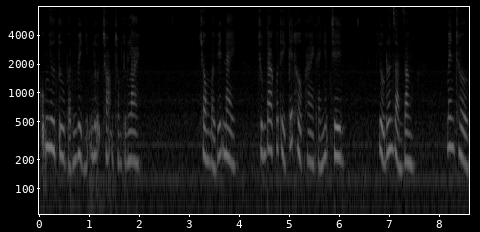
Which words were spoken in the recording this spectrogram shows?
Cũng như tư vấn về những lựa chọn trong tương lai. Trong bài viết này, Chúng ta có thể kết hợp hai khái niệm trên. Hiểu đơn giản rằng Mentor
